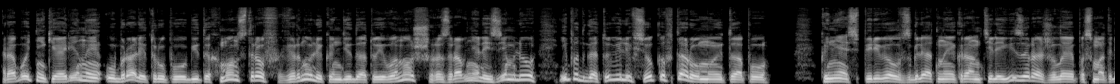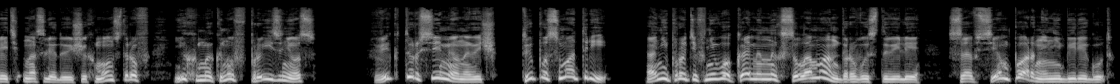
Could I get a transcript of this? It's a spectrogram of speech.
работники арены убрали трупы убитых монстров, вернули кандидату его нож, разровняли землю и подготовили все ко второму этапу. Князь перевел взгляд на экран телевизора, желая посмотреть на следующих монстров, и, хмыкнув, произнес. «Виктор Семенович, ты посмотри, они против него каменных саламандр выставили, совсем парня не берегут».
